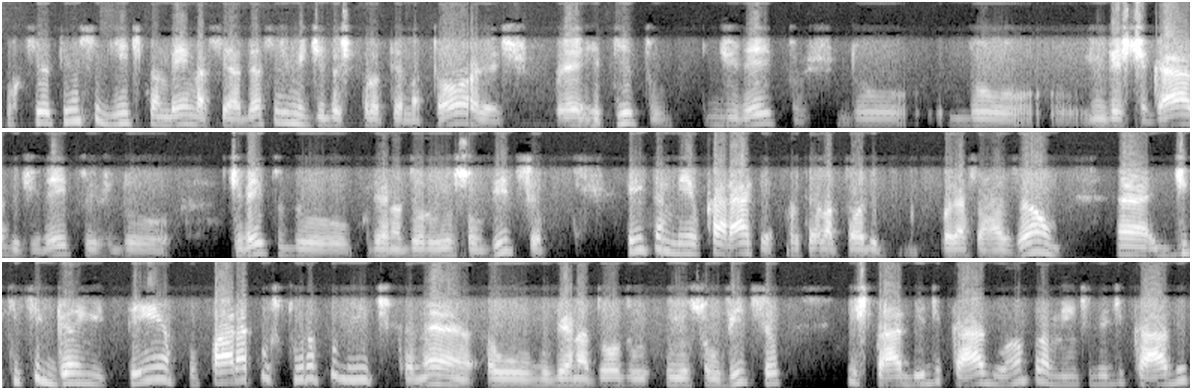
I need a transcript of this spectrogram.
Porque tem o seguinte também, Marcia, dessas medidas protelatórias, é, repito, direitos do, do investigado, direitos do direito do governador Wilson Witzel, tem também o caráter protelatório por essa razão é, de que se ganhe tempo para a costura política. Né? O governador do Wilson Witzel está dedicado, amplamente dedicado,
